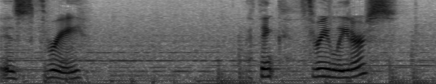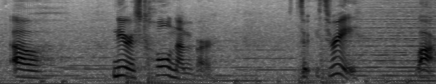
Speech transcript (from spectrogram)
is three. I think three liters. Oh, nearest whole number. Th- three. Lock.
